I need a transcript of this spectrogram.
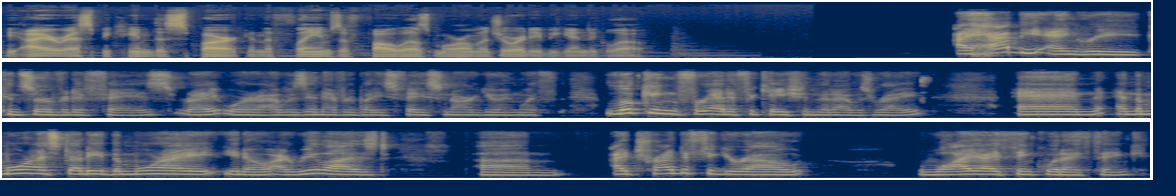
the IRS became the spark and the flames of Falwell's moral majority began to glow. I had the angry conservative phase, right, where I was in everybody's face and arguing with, looking for edification that I was right, and and the more I studied, the more I, you know, I realized um, I tried to figure out why I think what I think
